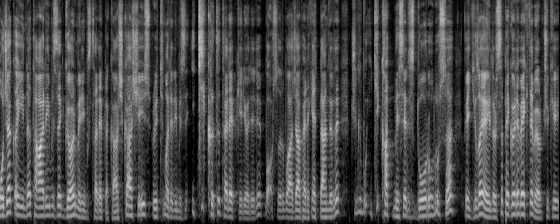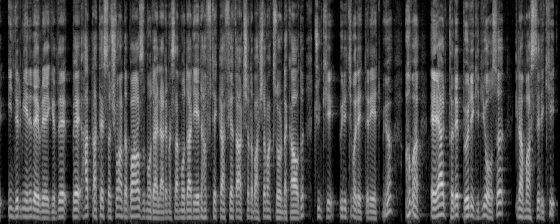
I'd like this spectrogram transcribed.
Ocak ayında tarihimizde görmediğimiz taleple karşı karşıyayız. Üretim adedimizde iki katı talep geliyor dedi. Borsaları bu acayip hareketlendirdi. Çünkü bu iki kat meselesi doğru olursa ve yıla yayılırsa pek öyle beklemiyorum. Çünkü indirim yeni devreye girdi ve hatta Tesla şu anda bazı modellerde mesela Model Y'de hafif tekrar fiyat artışına başlamak zorunda kaldı. Çünkü üretim adetleri yetmiyor. Ama eğer talep böyle gidiyor olsa Elon Musk dedi ki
